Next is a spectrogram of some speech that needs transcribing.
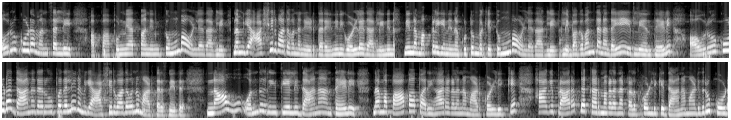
ಅವರು ಕೂಡ ಮನಸ್ಸಲ್ಲಿ, ಅಪ್ಪ, ಪುಣ್ಯಾತ್ಮ ನಿನಗೆ ತುಂಬ ಒಳ್ಳೆಯದಾಗಲಿ ನಮಗೆ ಆಶೀರ್ವಾದವನ್ನು ನೀಡ್ತಾರೆ. ನಿನಗೆ ಒಳ್ಳೆಯದಾಗಲಿ ನಿನ್ನ ನಿನ್ನ ಮಕ್ಕಳಿಗೆ, ನಿನ್ನ ಕುಟುಂಬಕ್ಕೆ ತುಂಬ ಒಳ್ಳೆಯದಾಗಲಿ ಆಗಲಿ, ಭಗವಂತನ ದಯೆ ಇರಲಿ ಅಂತ ಹೇಳಿ ಅವರು ಕೂಡ ದಾನದ ರೂಪದಲ್ಲಿ ನಮಗೆ ಆಶೀರ್ವಾದವನ್ನು ಮಾಡ್ತಾರೆ ಸ್ನೇಹಿತರೆ. ನಾವು ಒಂದು ರೀತಿಯಲ್ಲಿ ದಾನ ಅಂತ ಹೇಳಿ ನಮ್ಮ ಪಾಪ ಪರಿಹಾರಗಳನ್ನು ಮಾಡಿಕೊಳ್ಳಿಕ್ಕೆ, ಹಾಗೆ ಪ್ರಾರಬ್ಧ ಕರ್ಮಗಳನ್ನು ಕಳೆದುಕೊಳ್ಳಿಕ್ಕೆ ದಾನ ಮಾಡಿದರೂ ಕೂಡ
